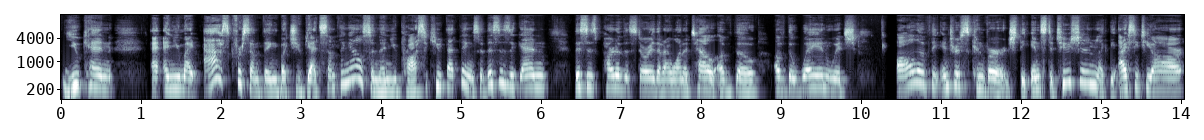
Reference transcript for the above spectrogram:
you can and you might ask for something but you get something else and then you prosecute that thing. So this is again this is part of the story that i want to tell of the of the way in which all of the interests converge. The institution, like the ICTR,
